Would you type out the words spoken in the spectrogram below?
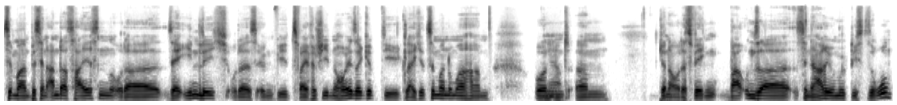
Zimmer ein bisschen anders heißen oder sehr ähnlich oder es irgendwie zwei verschiedene Häuser gibt, die gleiche Zimmernummer haben. Und ja. ähm, genau, deswegen war unser Szenario möglichst so,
